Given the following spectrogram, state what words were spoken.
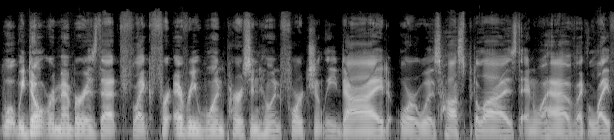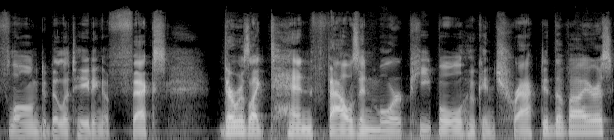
what we don't remember is that like for every one person who unfortunately died or was hospitalized and will have like lifelong debilitating effects there was like 10,000 more people who contracted the virus.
